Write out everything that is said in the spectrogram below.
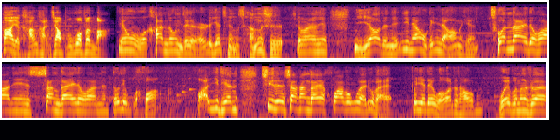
大爷砍砍价不过分吧？因为我看中你这个人了，也挺诚实。这玩意儿呢，你要的呢，一年我给你两万块钱，穿戴的话呢，上街的话呢，都得我花，花一天去这上上街花个五百六百，不也得我往出掏吗？我也不能说，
